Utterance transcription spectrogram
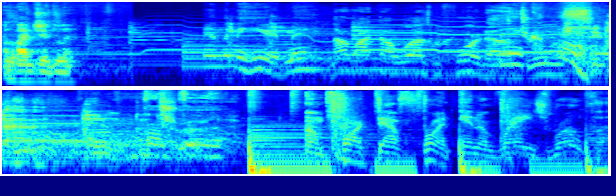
Allegedly. Man, let me hear it, man. Not like I was before though. I'm parked out front in a Range Rover.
